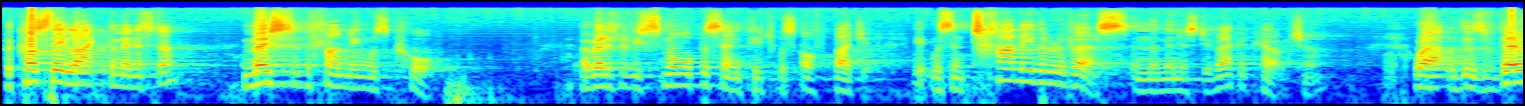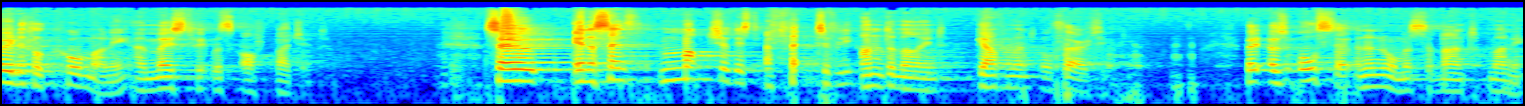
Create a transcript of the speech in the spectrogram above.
Because they liked the minister, most of the funding was core. A relatively small percentage was off budget. It was entirely the reverse in the Ministry of Agriculture, where there was very little core money and most of it was off budget. So, in a sense, much of this effectively undermined government authority. But it was also an enormous amount of money.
